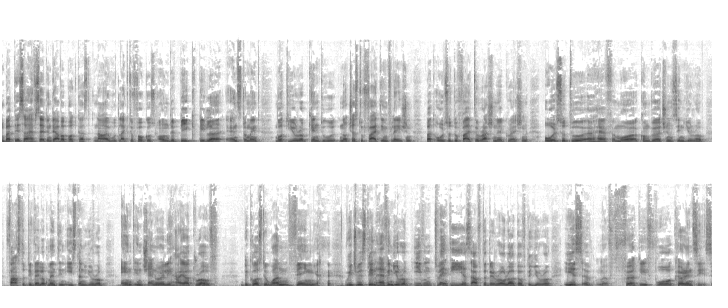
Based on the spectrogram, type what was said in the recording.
But this I have said in the other podcast. Now I would like to focus on the big pillar instrument, what Europe can do, not just to fight inflation, but also to fight the Russian aggression, also to uh, have more convergence in Europe, faster development in Eastern Europe, and in generally higher growth because the one thing which we still have in Europe, even 20 years after the rollout of the euro, is uh, 34 currencies,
